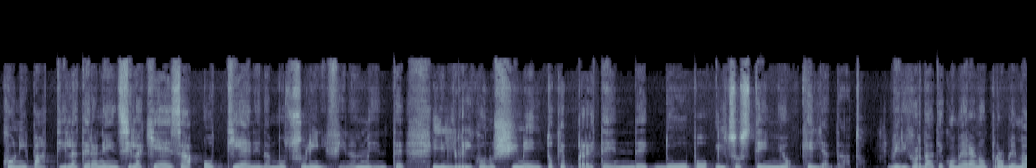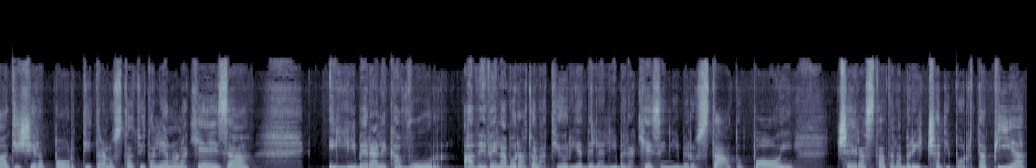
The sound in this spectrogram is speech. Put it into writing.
Con i patti lateranensi la Chiesa ottiene da Mussolini finalmente il riconoscimento che pretende dopo il sostegno che gli ha dato. Vi ricordate come erano problematici i rapporti tra lo Stato italiano e la Chiesa? Il liberale Cavour aveva elaborato la teoria della libera Chiesa in libero Stato, poi c'era stata la breccia di Porta Pia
